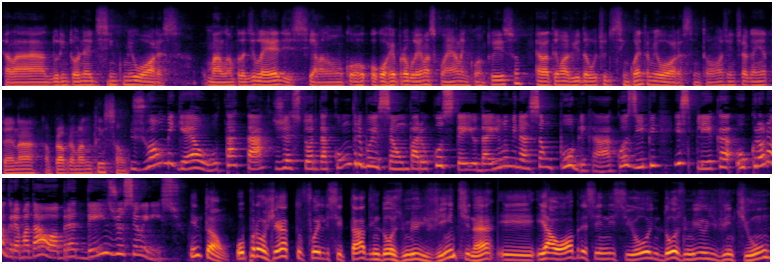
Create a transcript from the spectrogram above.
ela dura em torno de 5 mil horas uma lâmpada de LED, se ela não ocorrer problemas com ela enquanto isso, ela tem uma vida útil de 50 mil horas. Então a gente já ganha até na, na própria manutenção. João Miguel, o Tatá, gestor da contribuição para o custeio da iluminação pública, a COSIP, explica o cronograma da obra desde o seu início. Então, o projeto foi licitado em 2020, né? E, e a obra se iniciou em 2021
